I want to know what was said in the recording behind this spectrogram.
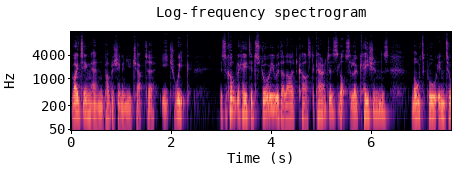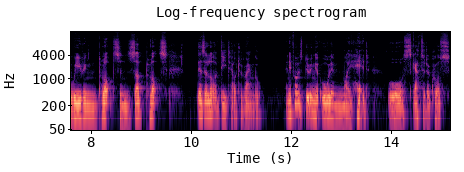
writing and publishing a new chapter each week. It's a complicated story with a large cast of characters, lots of locations, multiple interweaving plots and subplots. There's a lot of detail to wrangle. And if I was doing it all in my head, or scattered across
